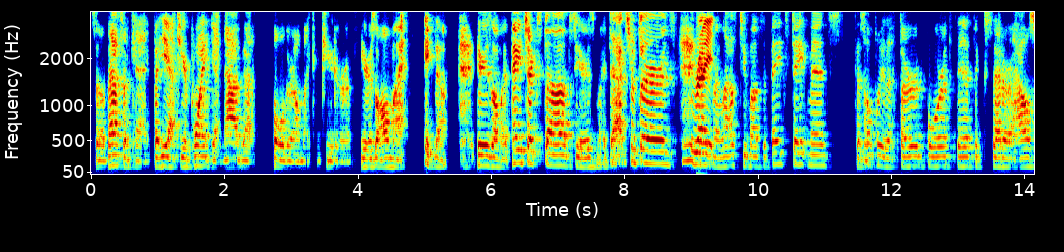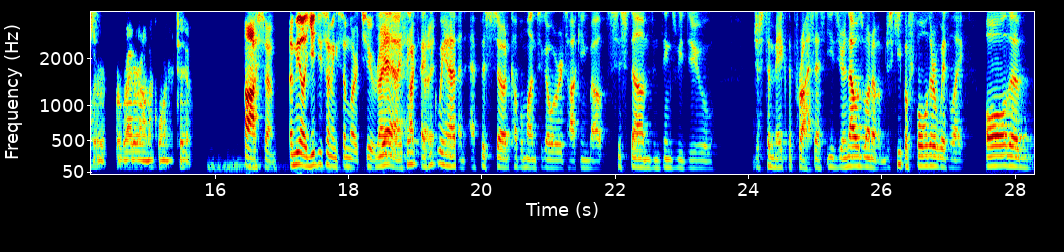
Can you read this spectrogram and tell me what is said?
So that's okay. But yeah, to your point, yeah, now I've got a folder on my computer of here's all my, you know, here's all my paycheck stubs, here's my tax returns, right. my last two months of bank statements, because hopefully the third, fourth, fifth, et cetera house are, are right around the corner too. Awesome. Emil, you do something similar too, right? Yeah, I think I think it. we had an episode a couple months ago where we were talking about systems and things we do just to make the process easier. And that was one of them. Just keep a folder with like all the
